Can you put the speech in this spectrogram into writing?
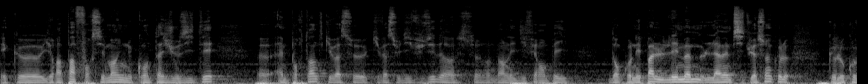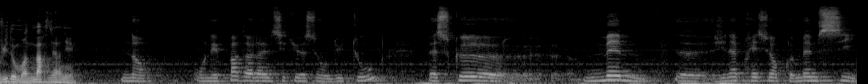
et qu'il n'y aura pas forcément une contagiosité euh, importante qui va se, qui va se diffuser dans, dans les différents pays Donc on n'est pas les mêmes, la même situation que le, que le Covid au mois de mars dernier Non, on n'est pas dans la même situation du tout, parce que euh, même, j'ai l'impression que même si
